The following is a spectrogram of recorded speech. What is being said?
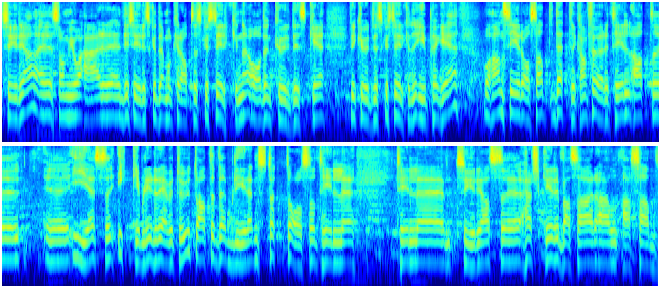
Syria, som jo er de syriske demokratiske styrkene og kurdiske, de kurdiske styrkene YPG. Og Han sier også at dette kan føre til at Eh, IS ikke blir drevet ut, og at det blir en støtte også til til eh, Syrias eh, hersker Bashar al-Assad.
